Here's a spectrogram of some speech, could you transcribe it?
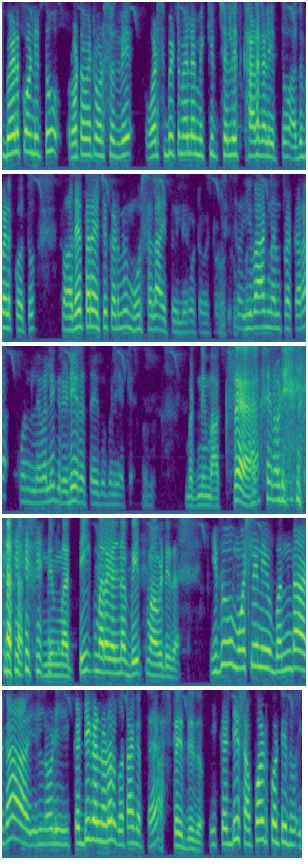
ಬೆಳ್ಕೊಂಡಿತ್ತು ರೋಟೋವೇಟ್ರ್ ಓಡಿಸಿದ್ವಿ. ಓಡಿಸ್ಬಿಟ್ಟ ಮೇಲೆ ಮಿಕ್ಕಿದ ಚೆಲ್ಲಿದ ಕಾಳುಗಳಿತ್ತು ಅದು ಬೆಳ್ಕೋತು. ಸೊ ಅದೇ ತರ ಹೆಚ್ಚು ಕಡಿಮೆ ಮೂರು ಸಲ ಆಯ್ತು ಇಲ್ಲಿ ರೋಟೋವೇಟ್ರ್ ಓಡಿಸಿ. ಸೊ ಇವಾಗ ನನ್ನ ಪ್ರಕಾರ ಒಂದು ಲೆವೆಲಿಗೆ ರೆಡಿ ಇರುತ್ತೆ ಇದು ಬೆಳೆಯಕ್ಕೆ. ಬಟ್ ನಿಮ್ಮ ಅಕ್ಸೆ ಅಕ್ಸೆ ನೋಡಿ. ನಿಮ್ಮ ಟೀಕ್ ಮರಗಳನ್ನ ಬೀಟ್ ಮಾಡ್ಬಿಟ್ಟಿದೆ. ಇದು ಮೋಸ್ಟ್ಲಿ ನೀವು ಬಂದಾಗ ಇಲ್ಲಿ ನೋಡಿ ಈ ಕಡ್ಡಿಗಳು ನೋಡೋರು ಗೊತ್ತಾಗುತ್ತೆ. ಅಷ್ಟೇ ಇದ್ದಿದ್ದು. ಈ ಕಡ್ಡಿ ಸಪೋರ್ಟ್ ಕೊಟ್ಟಿದ್ವು ಈ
